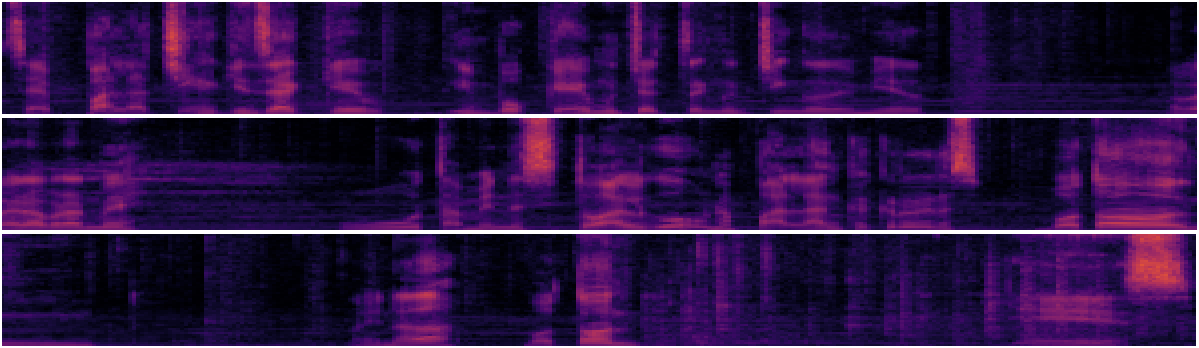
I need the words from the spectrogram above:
Sepa la chinga, quién sabe qué invoqué, muchachos. Tengo un chingo de miedo. A ver, ábranme. Uh, también necesito algo. Una palanca, creo que eres. Botón. No hay nada. Botón. Yes.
